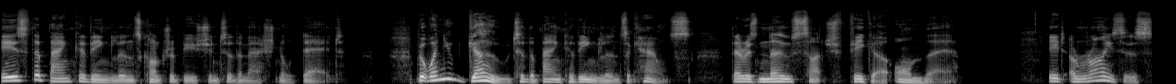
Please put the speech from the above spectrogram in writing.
is the Bank of England's contribution to the national debt. But when you go to the Bank of England's accounts, there is no such figure on there. It arises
